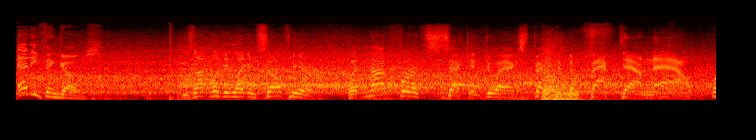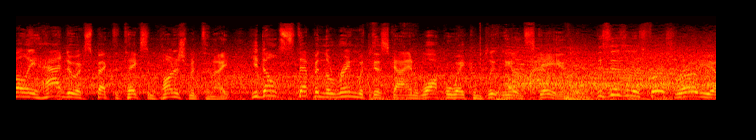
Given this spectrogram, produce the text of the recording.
anything goes. He's not looking like himself here. But not for a second do I expect him to back down now. Well, he had to expect to take some punishment tonight. You don't step in the ring with this guy and walk away completely unscathed. This isn't his first rodeo.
